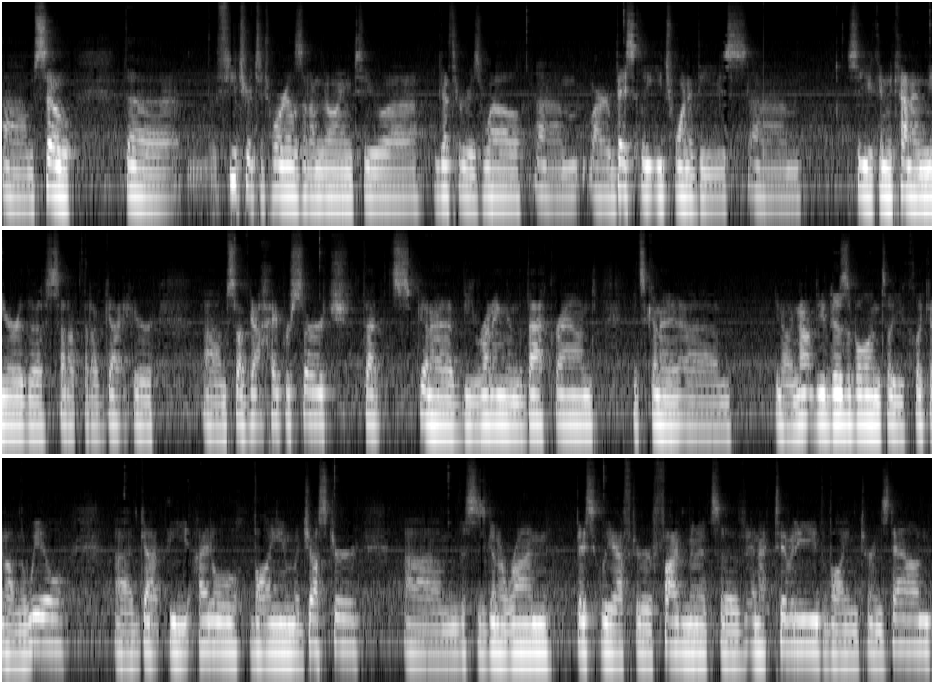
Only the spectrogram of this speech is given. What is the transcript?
Um, so the future tutorials that I'm going to uh, go through as well um, are basically each one of these. Um, so you can kind of mirror the setup that I've got here. Um, so I've got HyperSearch that's going to be running in the background. It's going to, um, you know, not be visible until you click it on the wheel. Uh, I've got the idle volume adjuster. Um, this is going to run basically after five minutes of inactivity, the volume turns down.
